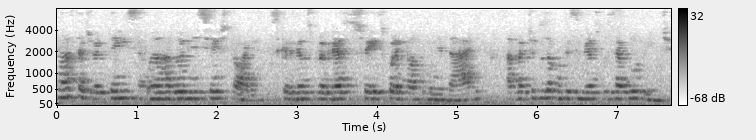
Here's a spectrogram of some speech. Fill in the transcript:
Com esta advertência, o narrador inicia a história, descrevendo os progressos feitos por aquela comunidade a partir dos acontecimentos do século XX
